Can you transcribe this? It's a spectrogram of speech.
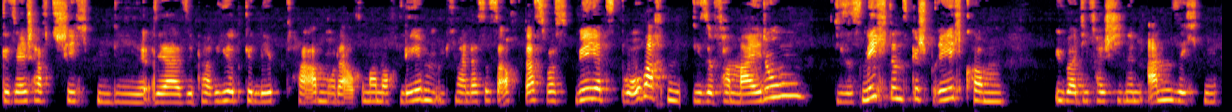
Gesellschaftsschichten, die sehr separiert gelebt haben oder auch immer noch leben. Und ich meine, das ist auch das, was wir jetzt beobachten, diese Vermeidung dieses nicht ins Gespräch kommen über die verschiedenen Ansichten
